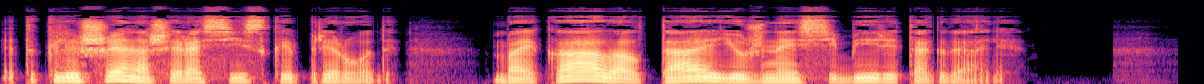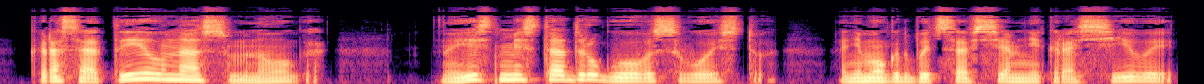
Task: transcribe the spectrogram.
Это клише нашей российской природы. Байкал, Алтай, Южная Сибирь и так далее. Красоты у нас много, но есть места другого свойства. Они могут быть совсем некрасивые,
